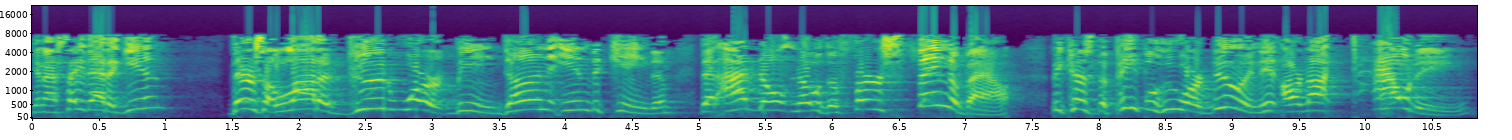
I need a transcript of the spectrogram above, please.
Can I say that again? There's a lot of good work being done in the kingdom that I don't know the first thing about because the people who are doing it are not touting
